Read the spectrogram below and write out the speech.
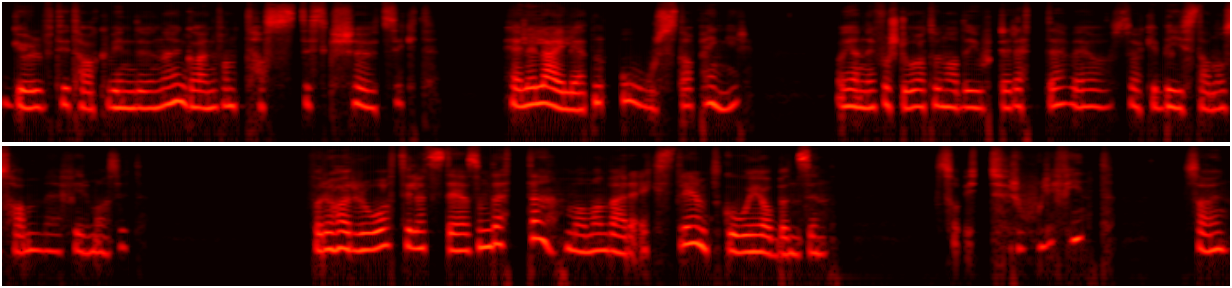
Gulv til takvinduene ga en fantastisk sjøutsikt. Hele leiligheten oste av penger og Jenny forsto at hun hadde gjort det rette ved å søke bistand hos ham med firmaet sitt. For å ha råd til et sted som dette må man være ekstremt god i jobben sin. Så utrolig fint, sa hun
